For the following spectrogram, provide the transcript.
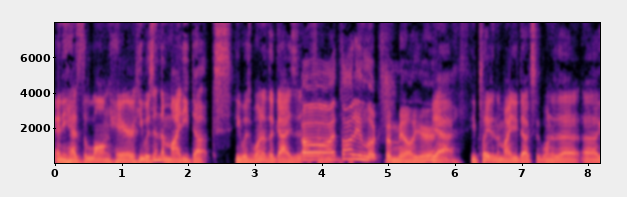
and he has the long hair. He was in the Mighty Ducks. He was one of the guys. That, oh, from- I thought he looked familiar. Yeah, he played in the Mighty Ducks as one of the uh,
